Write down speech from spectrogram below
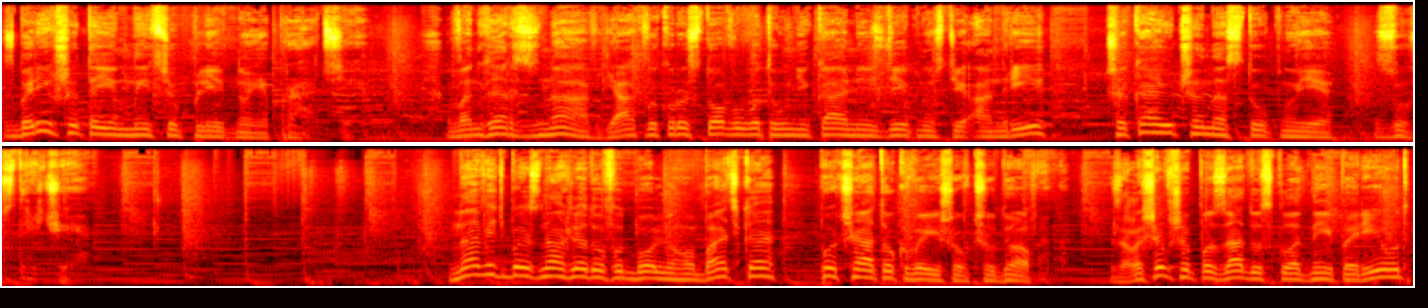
зберігши таємницю плідної праці. Венгер знав, як використовувати унікальні здібності Анрі, чекаючи наступної зустрічі. Навіть без нагляду футбольного батька початок вийшов чудовим. Залишивши позаду складний період,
